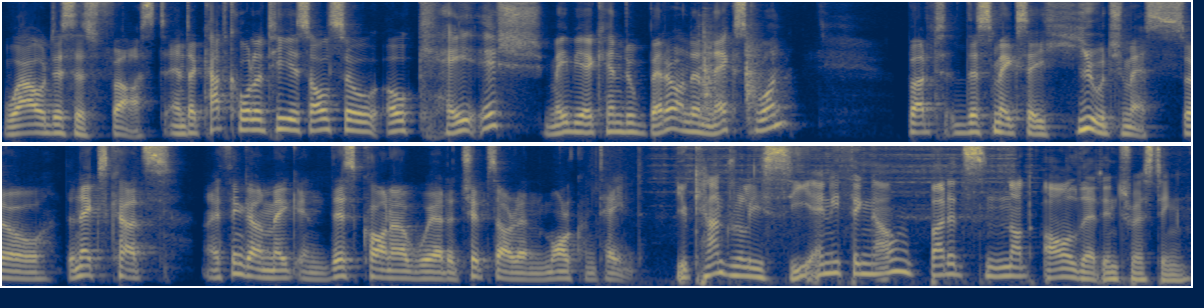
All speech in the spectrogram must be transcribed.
Wow, this is fast. And the cut quality is also okay-ish. Maybe I can do better on the next one but this makes a huge mess. So the next cuts I think I'll make in this corner where the chips are then more contained. You can't really see anything now, but it's not all that interesting.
